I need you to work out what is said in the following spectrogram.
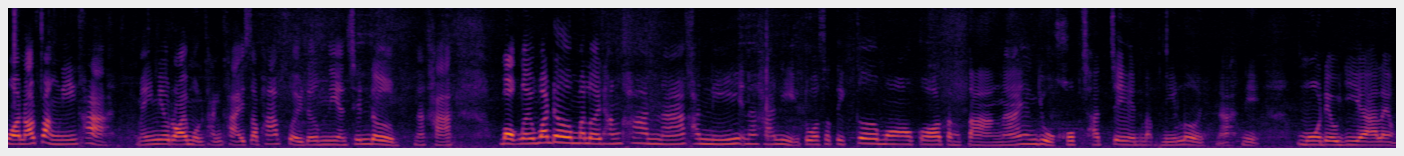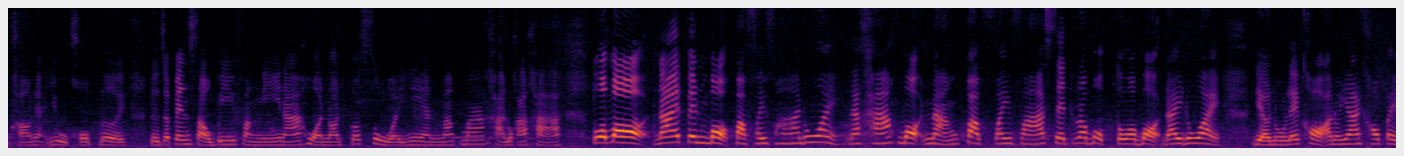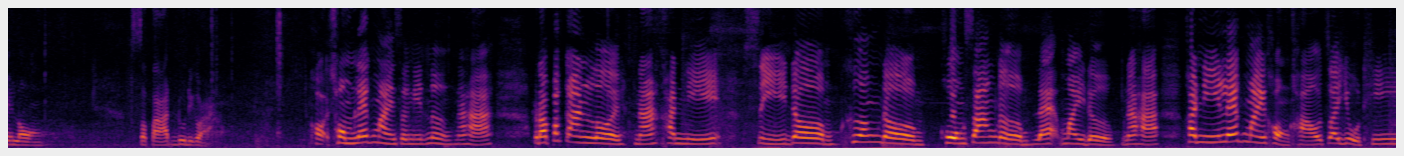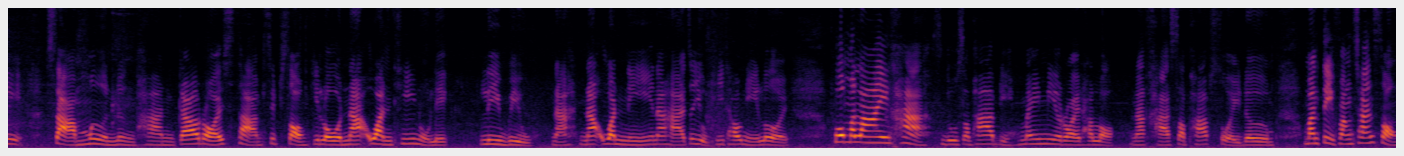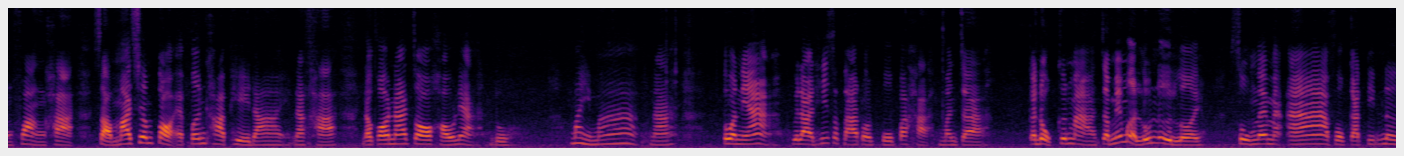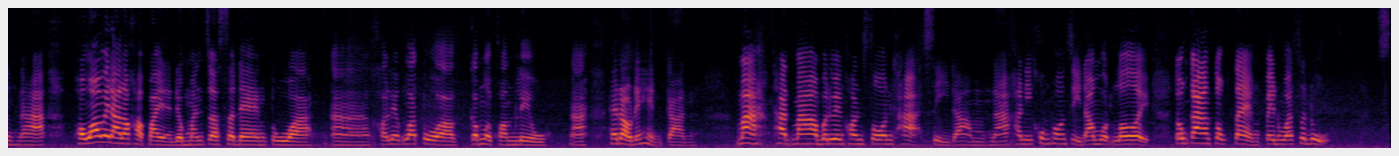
หัวน็อตฝั่งนี้ค่ะ ไม่มีรอยหมุนขันไขสภาพสวยเดิมเนียนเช่นเดิมนะคะ บอกเลยว่าเดิมมาเลยทั้งคันนะ คันนี้นะคะนี่ตัวสติกเกอร์มอกต่างๆ นะ ยังอยู่ครบชัดเจนแบบนี้เลยนะนี่โมเดลเยียอะไรของเขาเนี่ยอยู่ครบเลย หรือจะเป็นเสาบีฝั่งนี้นะ หัวน็อตก็สวยเนียนมากๆค่ะลูกค้าขาตัวเบาะได้เป็นเบาะปรับไฟฟ้าด้วยนะคะ เบาะหนังปรับไฟฟ้าเซ็ตระบบตัวเบาะได้ด้วย เดี๋ยวหนูเล็กขออนุญาตเข้าไปลองสตาร์ทดูดีกว่า ขอชมเลขไมล์สักนิดหนึ่งนะคะ รับประกันเลยนะคันนี้สีเดิม เครื่องเดิม โครงสร้างเดิมและไม่เดิมนะคะ คันนี้เลขไมล์ของเขาจะอยู่ที่ 31,932 กิโลณวันที่หนูเล็กรีวิวนะณวันนี้นะคะจะอยู่ที่เท่านี้เลยพวงมาลัยค่ะ ดูสภาพดิ ไม่มีรอยถลอกนะคะ สภาพสวยเดิม มันติฟังก์ชัน 2 ฝั่งค่ะ สามารถเชื่อมต่อ Apple CarPlay ได้นะคะ แล้วก็หน้าจอเขาเนี่ย ดู ใหม่มากนะ ตัวเนี้ยเวลาที่สตาร์ทรถปุ๊บอะค่ะ มันจะกระดกขึ้นมา จะไม่เหมือนรุ่นอื่นเลยซูมได้ไหมอ่า โฟกัสนิดนึงนะคะ เพราะว่าเวลาเราขับไปเนี่ย เดี๋ยวมันจะแสดงตัว อ่าเขาเรียกว่าตัวกำหนดความเร็วนะ ให้เราได้เห็นกัน มา ถัดมาบริเวณคอนโซลค่ะ สีดำนะ คันนี้คุมโทนสีดำหมดเลย ตรงกลางตกแต่งเป็นวัสดุ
